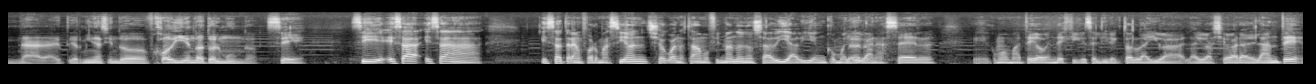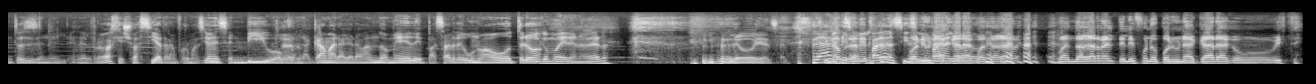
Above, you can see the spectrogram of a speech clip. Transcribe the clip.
nada, termina siendo jodiendo a todo el mundo. Sí, sí, esa, esa, esa transformación, yo cuando estábamos filmando no sabía bien cómo Claro. la iban a hacer, eh, cómo Mateo Vendeschi, que es el director, la iba, la iba a llevar adelante. Entonces en el, en el rodaje yo hacía transformaciones en vivo, Claro. con la cámara grabándome, de pasar de uno a otro. ¿Y cómo eran? A ver. no lo voy a hacer. No, pero me pagan, sí. si pone una cara cuando agarra, cuando agarra el teléfono, pone una cara como, ¿viste?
